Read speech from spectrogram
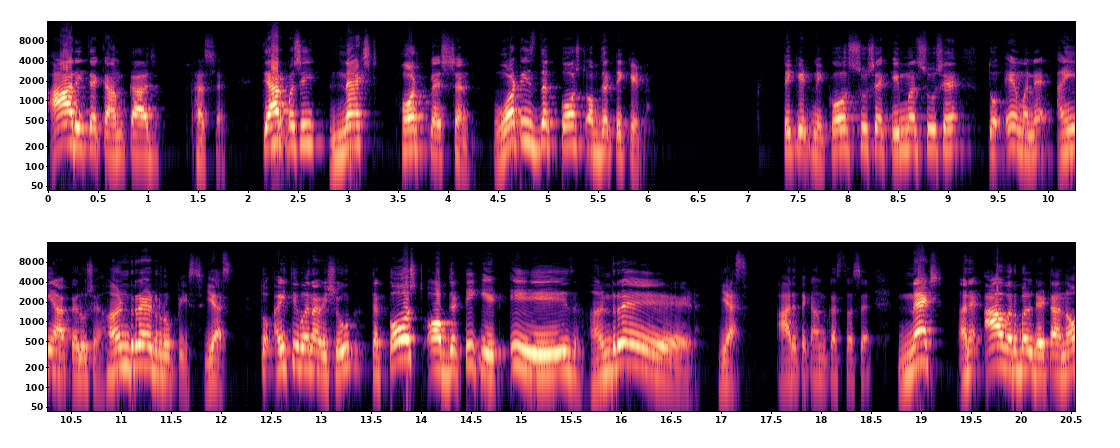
આ રીતે કામકાજ થશે. ત્યાર પછી next fourth question what is the cost of the ticket ટિકિટની કોસ્ટ શું છે? કિંમત શું છે? તો એ મને અહીં આપેલું છે. હંડ્રેડ રૂપીસ યસ તો અહીંથી બનાવીશું. The cost of the ticket is hundred yes આ રીતે કામકાજ થશે. નેક્સ્ટ અને આ વર્બલ ડેટાનો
